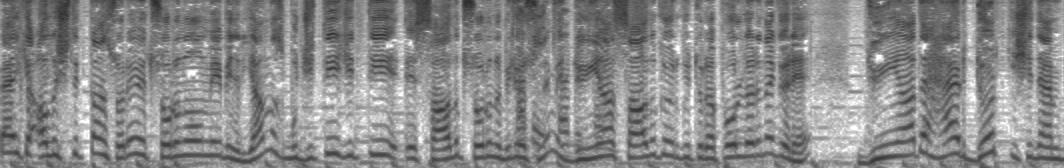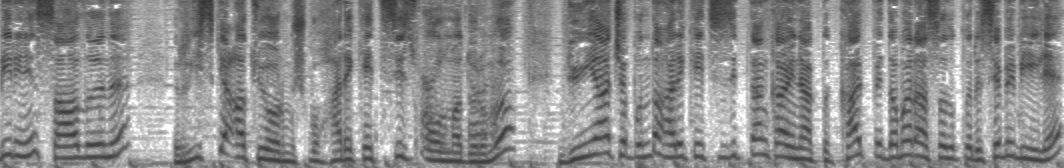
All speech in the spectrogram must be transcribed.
Belki alıştıktan sonra evet sorun olmayabilir. Yalnız bu ciddi ciddi e, sağlık sorunu biliyorsun Tabii, değil mi? tabii, Dünya tabii. Sağlık Örgütü raporlarına göre dünyada her dört kişiden birinin sağlığını riske atıyormuş bu hareketsiz olma durumu. Dünya çapında hareketsizlikten kaynaklı kalp ve damar hastalıkları sebebiyle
